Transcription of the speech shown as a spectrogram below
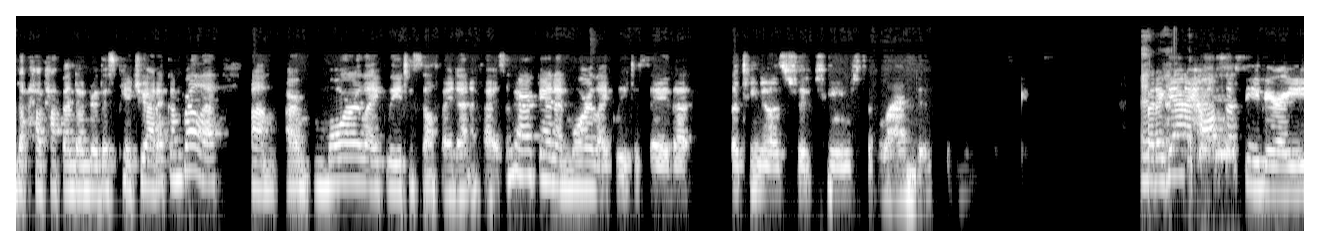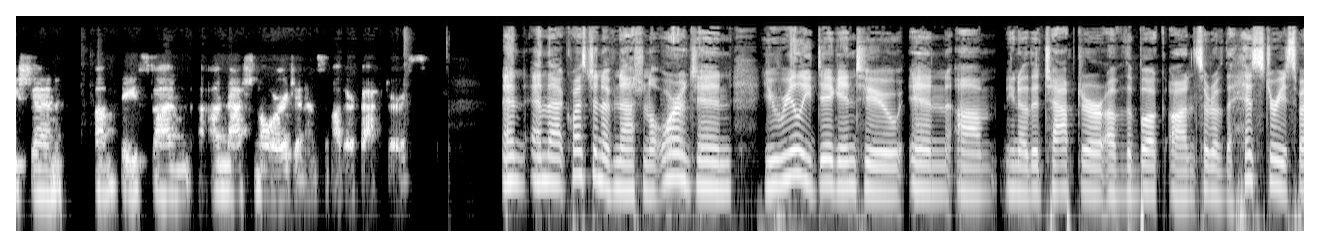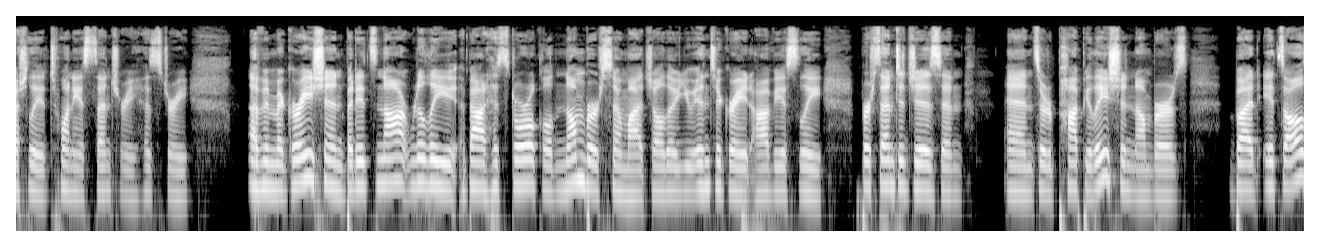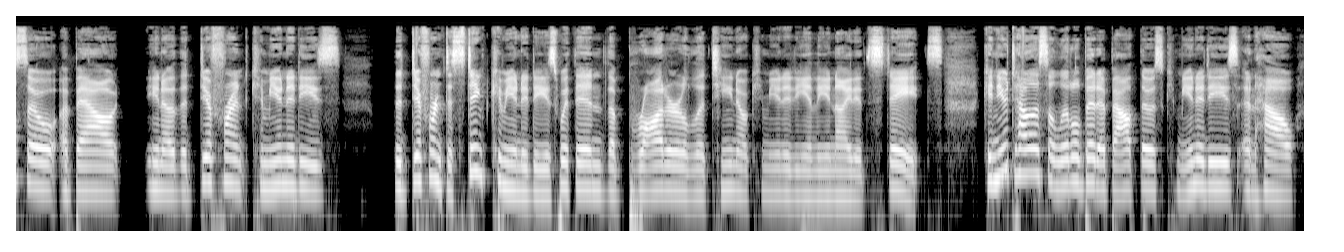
that have happened under this patriotic umbrella um, are more likely to self identify as American and more likely to say that Latinos should change to blend into the United States. but again, I also see variation um, based on, on national origin and some other factors. And and that question of national origin, you really dig into in um, you know the chapter of the book on sort of the history, especially the 20th century history of immigration. But it's not really about historical numbers so much, although you integrate obviously percentages and and sort of population numbers, but it's also about, you know, the different communities, the different distinct communities within the broader Latino community in the United States. Can you tell us a little bit about those communities and how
